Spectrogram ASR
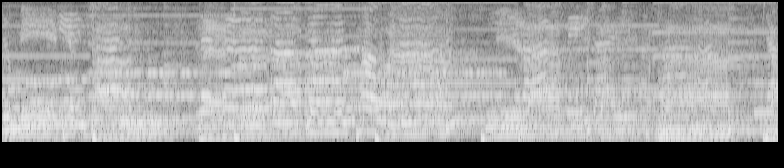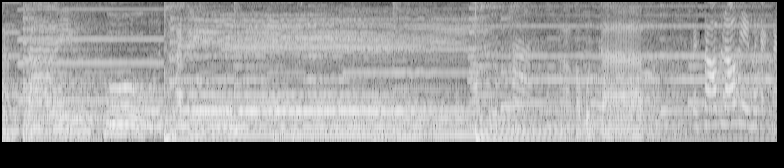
จะมีเพียงฉัน และเธอตราบนานเท่านานมีรักในใจภาษาดังสายอยู่คู่ทะเลขอบคุณค่ะอ่าขอบคุณครับ ไปซ้อมร้องเพลงมาจากไหนเนี่ยแหม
